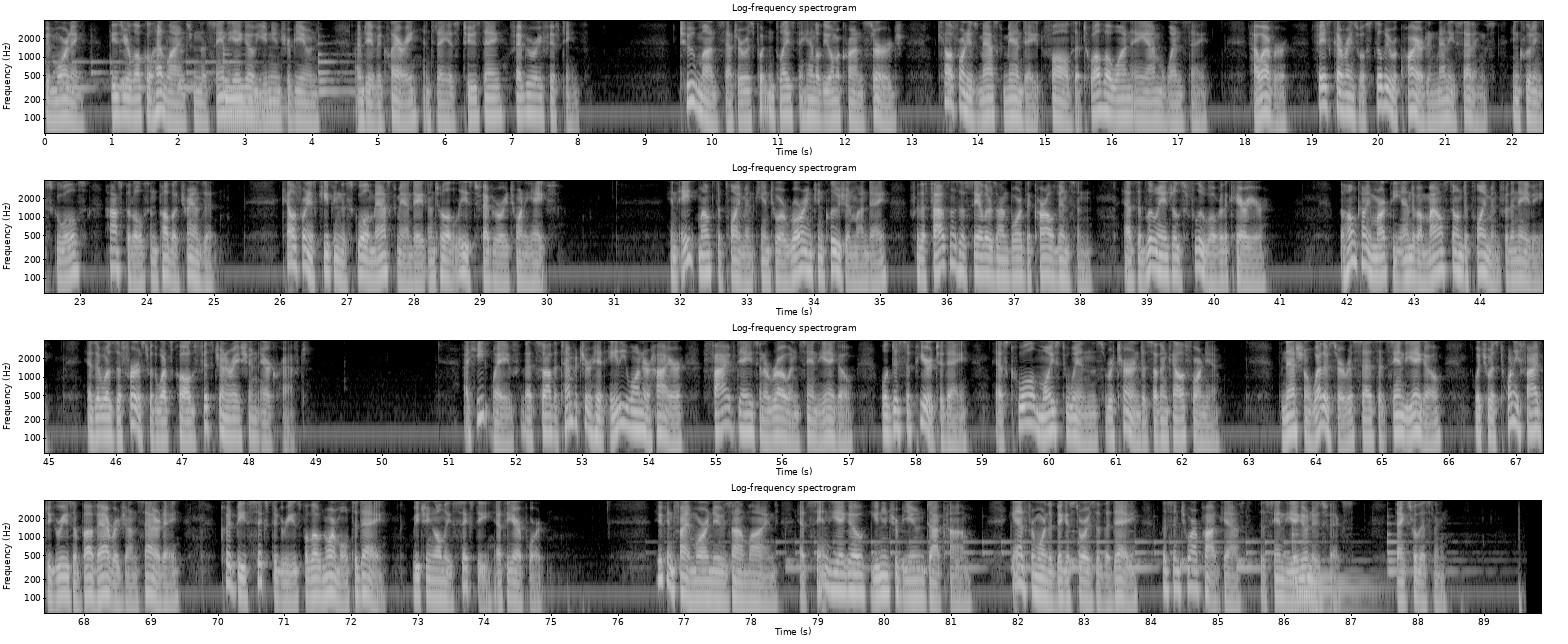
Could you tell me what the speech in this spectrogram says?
Good morning. These are your local headlines from the San Diego Union Tribune. I'm David Clary, and today is Tuesday, February 15th. Two months after it was put in place to handle the Omicron surge, California's mask mandate falls at 12:01 a.m. Wednesday. However, face coverings will still be required in many settings, including schools, hospitals, and public transit. California is keeping the school mask mandate until at least February 28th. An eight month deployment came to a roaring conclusion Monday for the thousands of sailors on board the Carl Vinson as the Blue Angels flew over the carrier. The homecoming marked the end of a milestone deployment for the Navy, as it was the first with what's called fifth generation aircraft. A heat wave that saw the temperature hit 81 or higher five days in a row in San Diego will disappear today as cool, moist winds return to Southern California. The National Weather Service says that San Diego, which was 25 degrees above average on Saturday, could be 6 degrees below normal today, reaching only 60 at the airport. You can find more news online at san diego uniontribune.com. And for more of the biggest stories of the day, listen to our podcast, The San Diego News Fix. Thanks for listening.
